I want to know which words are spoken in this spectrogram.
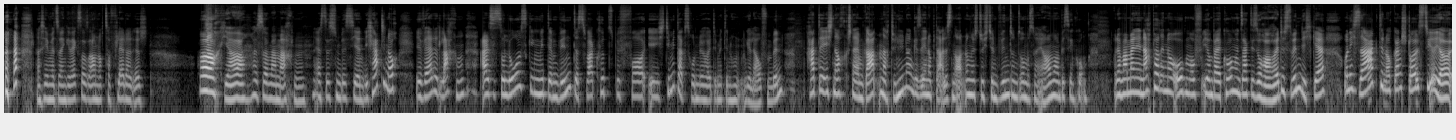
Nachdem jetzt mein Gewächshaus auch noch zerfleddert ist. Ach ja, was soll man machen? Es ist ein bisschen. Ich hatte noch, ihr werdet lachen, als es so losging mit dem Wind, das war kurz bevor ich die Mittagsrunde heute mit den Hunden gelaufen bin, hatte ich noch schnell im Garten nach den Hühnern gesehen, ob da alles in Ordnung ist durch den Wind und so. Muss man ja auch mal ein bisschen gucken. Und dann war meine Nachbarin da oben auf ihrem Balkon und sagte so, heute ist windig, gell? Und ich sagte noch ganz stolz zu ihr, ja,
